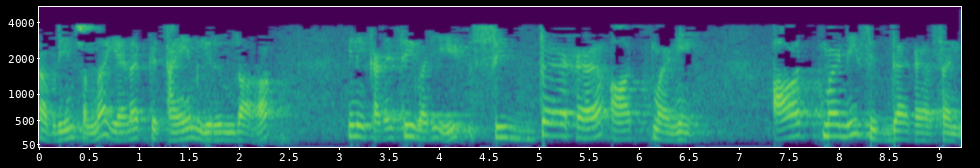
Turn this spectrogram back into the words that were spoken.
அப்படின்னு சொன்னா எனக்கு டைம் இருந்தா இனி கடைசி வரி சித்தக ஆத்மனி. ஆத்மனி சித்தகசன்.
